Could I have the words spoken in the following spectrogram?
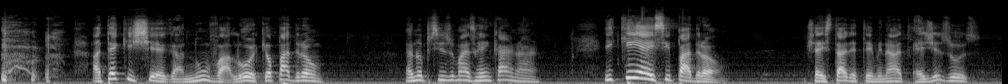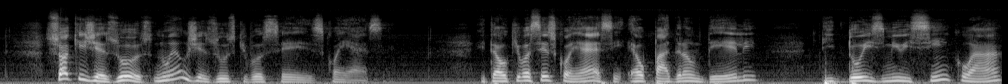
Até que chega num valor que é o padrão. Eu não preciso mais reencarnar. E quem é esse padrão? Já está determinado? É Jesus. Só que Jesus não é o Jesus que vocês conhecem. Então, o que vocês conhecem é o padrão dele de 2005 a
